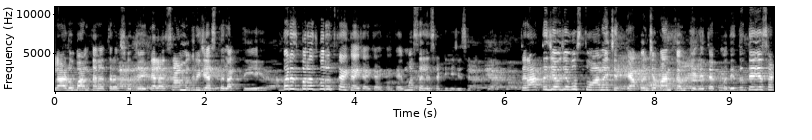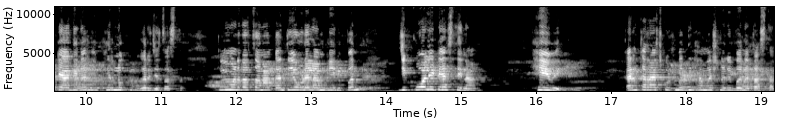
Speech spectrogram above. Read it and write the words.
लाडू बांधताना त्रास होतोय त्याला सामग्री जास्त लागते. बरंच बरंच बरंच काय काय काय काय काय काय मसाल्यासाठी ह्याच्यासाठी. तर आता ज्या ज्या वस्तू आणायच्या ते आपण जे बांधकाम केले त्यातमध्ये तर त्याच्यासाठी आधी घर फिरणं खूप गरजेचं असतं. तुम्ही म्हणत असताना कारण ती एवढ्या लांब गेली पण जी क्वालिटी असते ना हेवी कारण का राजकोटमध्ये ह्या मशिनरी बनत असतात.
